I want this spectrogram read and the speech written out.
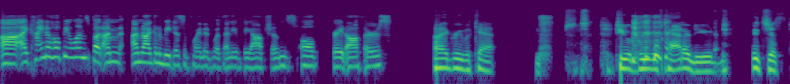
Uh, I kind of hope he wins, but I'm I'm not going to be disappointed with any of the options. All great authors. I agree with Kat. do you agree with Kat or do you? It's just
